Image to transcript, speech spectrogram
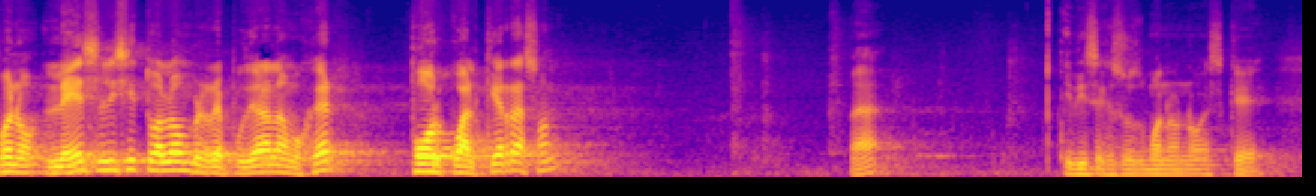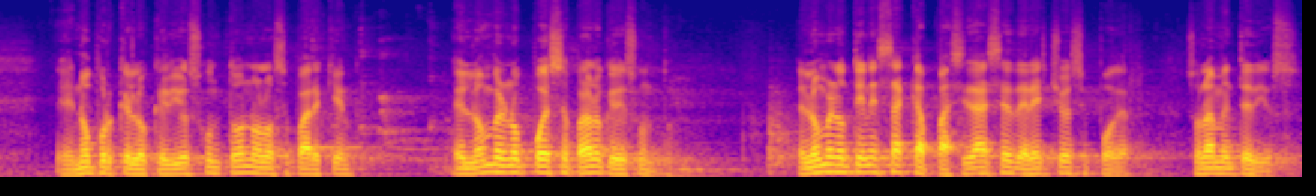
bueno, ¿le es lícito al hombre repudiar a la mujer por cualquier razón? ¿Ah? Y dice Jesús, bueno, no, es que eh, no porque lo que Dios juntó no lo separe quién. El hombre no puede separar lo que Dios juntó. El hombre no tiene esa capacidad, ese derecho, ese poder, solamente Dios.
